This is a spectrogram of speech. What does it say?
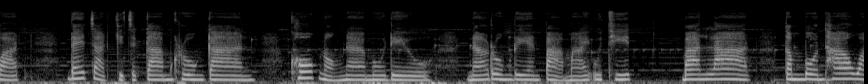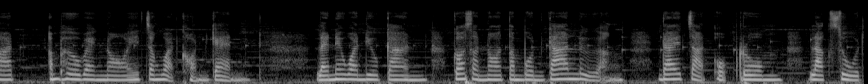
วัด ได้จัดกิจกรรมโครงการ โคกหนองนาโมเดล ณ โรงเรียนป่าไม้อุทิศ บ้านลาด ตำบลท่าวัด อำเภอแวงน้อย จังหวัดขอนแก่น และในวันเดียวกัน กศนตำบลก้านเหลือง ได้จัดอบรม หลักสูตร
